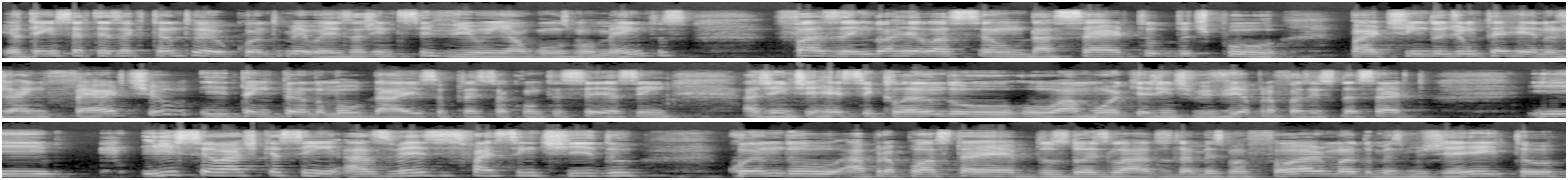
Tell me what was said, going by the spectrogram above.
eu tenho certeza que tanto eu quanto meu ex, a gente se viu em alguns momentos fazendo a relação dar certo, do tipo, partindo de um terreno já infértil e tentando moldar isso para isso acontecer, assim, a gente reciclando o, o amor que a gente vivia para fazer isso dar certo. E isso eu acho que, assim, às vezes faz sentido quando a proposta é dos dois lados da mesma forma, do mesmo jeito,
